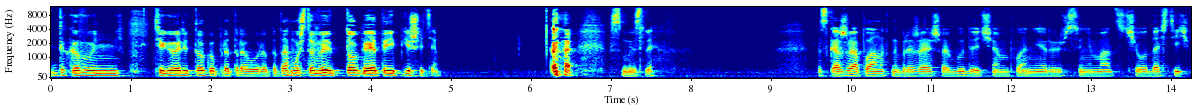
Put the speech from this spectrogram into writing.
Только вы тебе говорит только про Траура, потому что вы только это и пишете. В смысле? Расскажи о планах на ближайшее будущее, чем планируешь заниматься, чего достичь.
